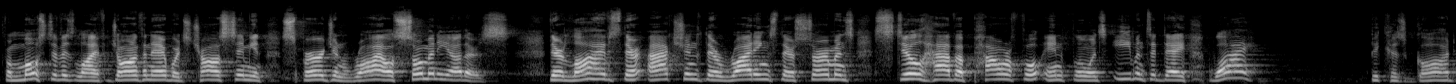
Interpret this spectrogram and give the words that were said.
for most of his life. Jonathan Edwards, Charles Simeon, Spurgeon, Ryle, so many others. Their lives, their actions, their writings, their sermons still have a powerful influence even today. Why? Because God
